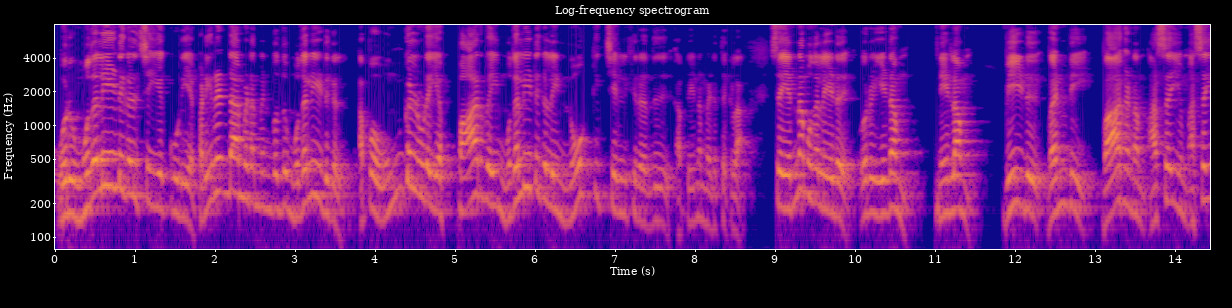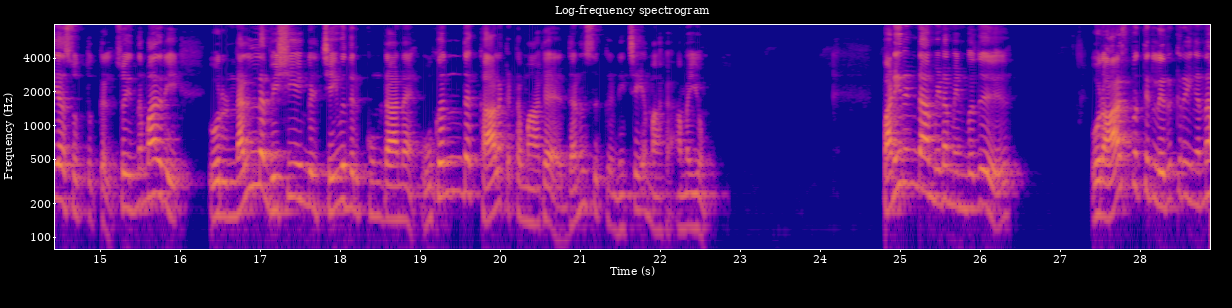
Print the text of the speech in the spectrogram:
ஒரு முதலீடுகள் செய்யக்கூடிய பனிரெண்டாம் இடம் என்பது முதலீடுகள். அப்போ உங்களுடைய பார்வை முதலீடுகளை நோக்கி செல்கிறது அப்படின்னு நம்ம எடுத்துக்கலாம். சரி என்ன முதலீடு? ஒரு இடம் நிலம் வீடு வண்டி வாகனம் அசையும் அசையா சொத்துக்கள். ஸோ இந்த மாதிரி ஒரு நல்ல விஷயங்கள் செய்வதற்குண்டான உகந்த காலகட்டமாக தனுசுக்கு நிச்சயமாக அமையும். பனிரெண்டாம் இடம் என்பது ஒரு ஆஸ்பத்திரியில் இருக்கிறீங்கன்னா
